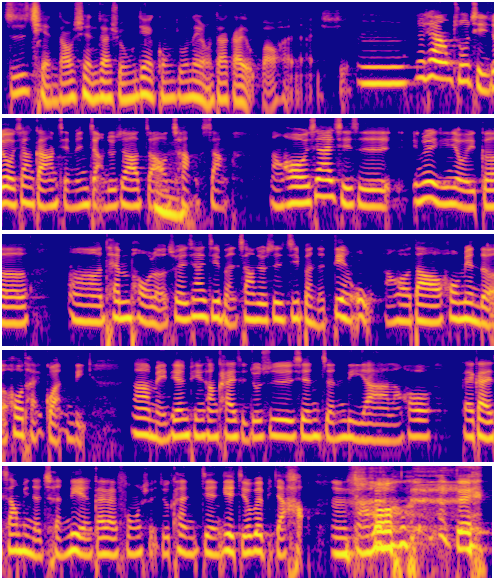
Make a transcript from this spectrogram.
之前到现在，玄武店的工作内容大概有包含哪一些？嗯，就像初期，就像刚刚前面讲，就是要找厂商。嗯、然后现在其实因为已经有一个呃 temple 了，所以现在基本上就是基本的店务，然后到后面的后台管理。那每天平常开始就是先整理啊，然后。改改商品的陈列，改改风水，就看见业绩会不会比较好。嗯，然后 对，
